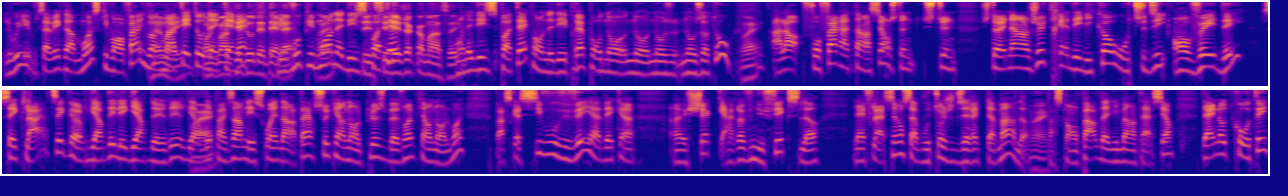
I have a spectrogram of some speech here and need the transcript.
Louis, vous savez comme moi, ce qu'ils vont faire, ils vont Ben augmenter oui, les taux d'intérêt. Mais vous puis moi, on a des hypothèques. déjà commencé. On a des hypothèques, on a des prêts pour nos, nos, nos, nos autos. Ouais. Alors, faut faire attention. C'est un enjeu très délicat où tu dis, on veut aider, c'est clair. Tu sais, que regardez les garderies, regardez Ouais. par exemple les soins dentaires, ceux qui en ont le plus besoin puis qui en ont le moins. Parce que si vous vivez avec un, un chèque à revenu fixe, là, l'inflation, ça vous touche directement, là, Ouais. parce qu'on parle d'alimentation. D'un autre côté,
